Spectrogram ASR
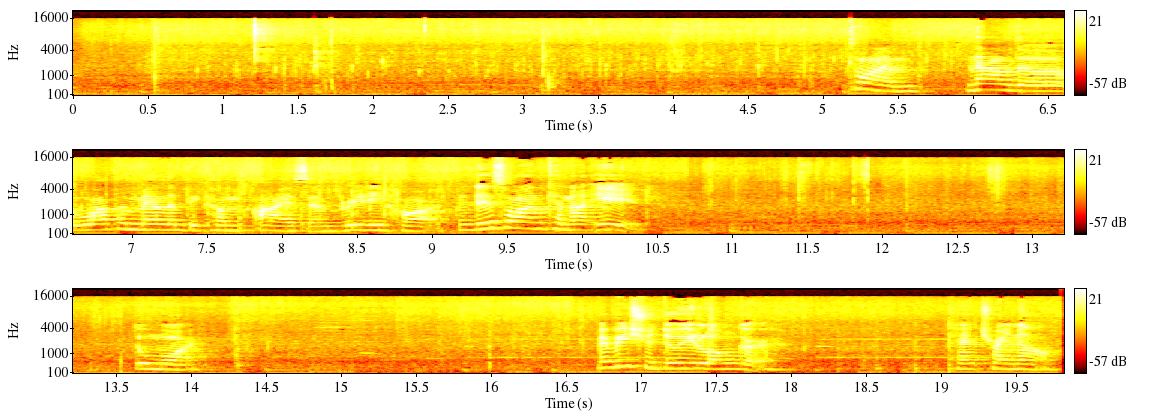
one, now the watermelon become ice and really hard. And this one cannot eat. Do more. Maybe you should do it longer. Okay, try now.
